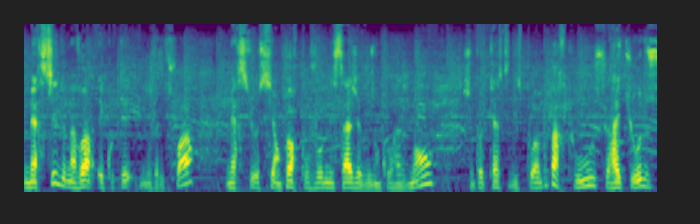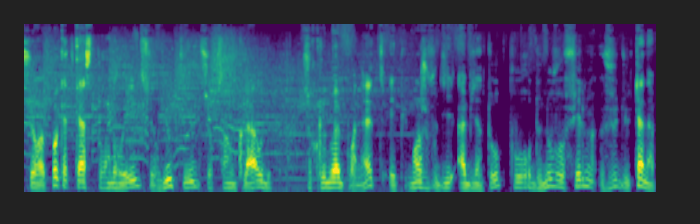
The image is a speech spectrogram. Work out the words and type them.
merci de m'avoir écouté une nouvelle fois. Merci aussi encore pour vos messages et vos encouragements. Ce podcast est dispo un peu partout, sur iTunes, sur Pocket Cast pour Android, sur YouTube, sur SoundCloud, sur clownweb.net. Et puis moi, je vous dis à bientôt pour de nouveaux films vus du canap.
